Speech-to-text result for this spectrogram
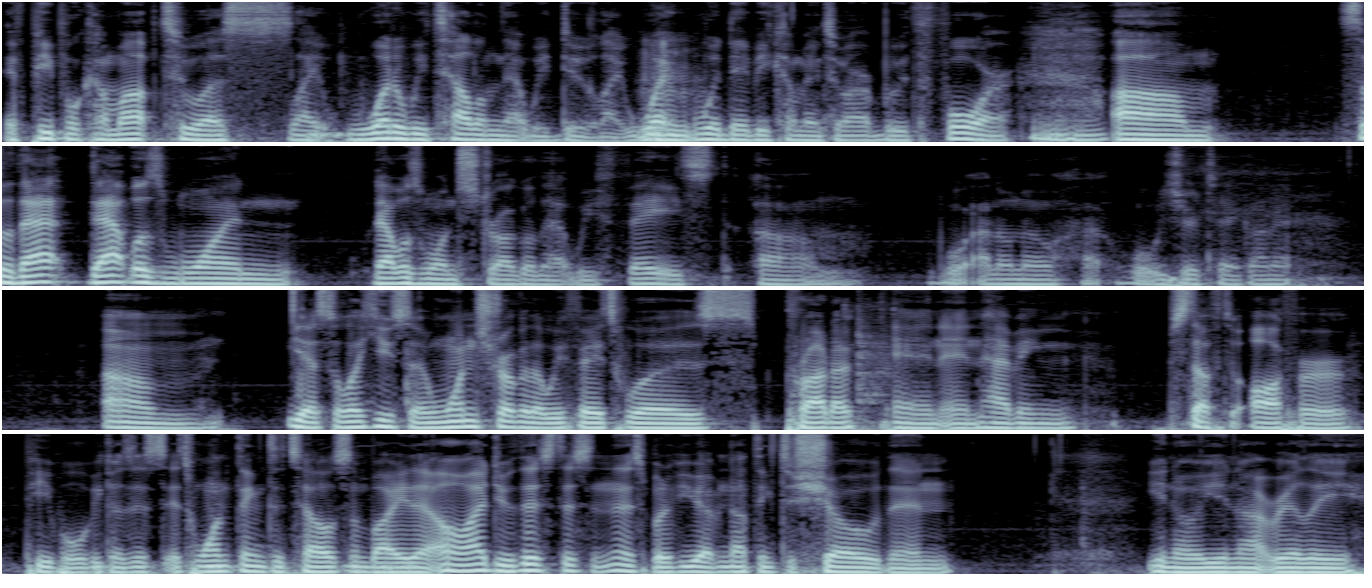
if people come up to us, like, what do we tell them that we do? Like, what Mhm. would they be coming to our booth for? Mhm. Um, so that that was one that was one struggle that we faced. Um, well, I don't know how, what was your take on it. Um, yeah, so like you said, one struggle that we faced was product and and having stuff to offer people because it's it's one thing to tell somebody that oh I do this this and this, but if you have nothing to show, then you know you're not really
